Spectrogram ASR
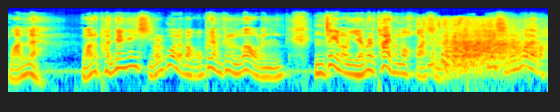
完了，完了，潘先生，你媳妇儿过来吧，我不想跟你唠了。你你这个老爷们儿太他妈花心了，让你媳妇儿过来吧。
